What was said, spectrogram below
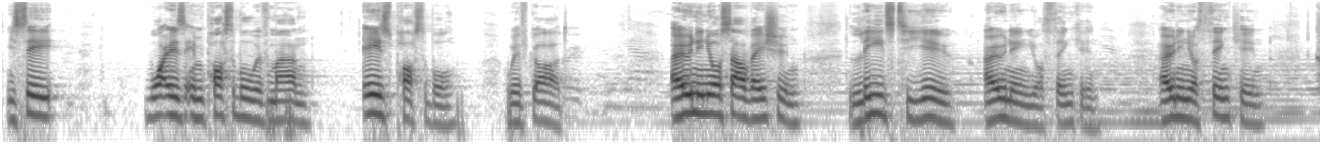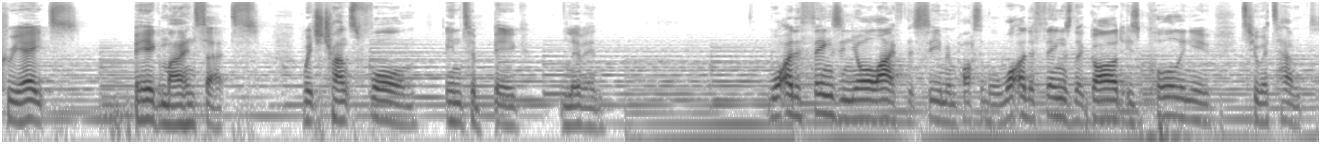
You see, what is impossible with man is possible with God. Owning your salvation leads to you owning your thinking. Owning your thinking creates big mindsets which transform into big living. What are the things in your life that seem impossible? What are the things that God is calling you to attempt?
